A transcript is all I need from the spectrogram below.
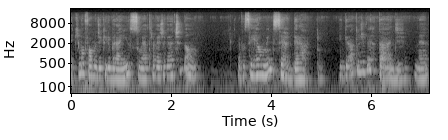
é que uma forma de equilibrar isso é através da gratidão. É você realmente ser grato, e grato de verdade, né?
